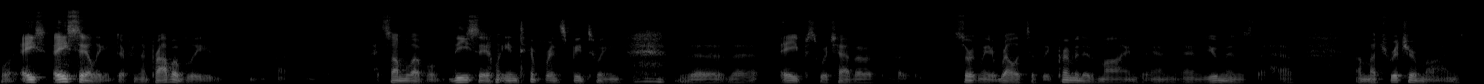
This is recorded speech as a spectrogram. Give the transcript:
or a, a salient difference and probably uh, at some level the salient difference between the the apes which have a, a certainly a relatively primitive mind and and humans that have a much richer mind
